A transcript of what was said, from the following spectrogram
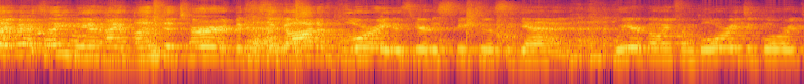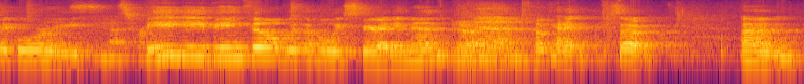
like, I tell you, Dan, I am undeterred because the God of glory is here to speak to us again. We are going from glory to glory to glory. That's Be ye being filled with the Holy Spirit. Amen? Amen. Okay, so, um,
